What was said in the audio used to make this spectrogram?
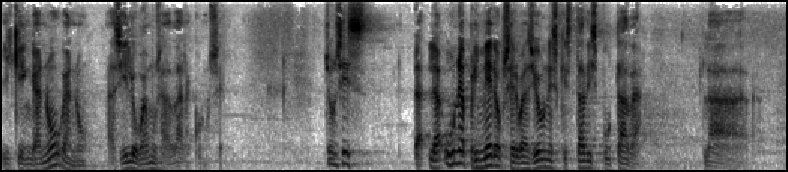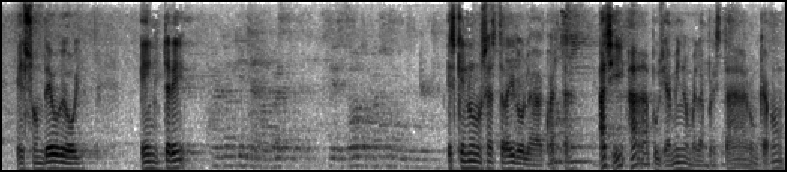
Y quien ganó, ganó. Así lo vamos a dar a conocer. Entonces, una primera observación es que está disputada el sondeo de hoy entre Es que no nos has traído la cuarta. Ah, sí. Ah, pues ya a mí no me la prestaron, cabrón.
